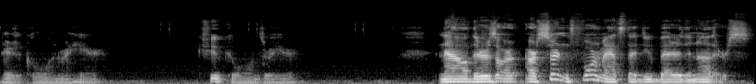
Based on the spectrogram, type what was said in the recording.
there's a cool one right here few cool ones right here. Now, there's are, are certain formats that do better than others,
